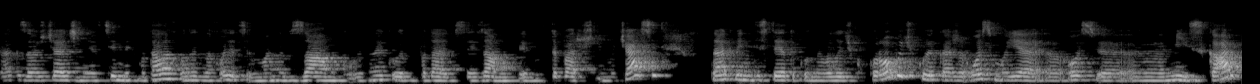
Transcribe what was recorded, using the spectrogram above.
так заощадження в цінних металах. Вони знаходяться в мене в замку. І вони, коли попадають в цей замок в теперішньому часі, так він дістає таку невеличку коробочку і каже: Ось моє, е, ось е, мій скарб.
